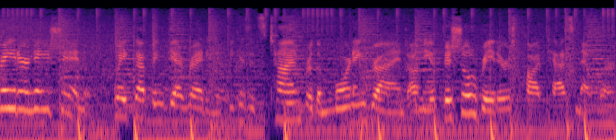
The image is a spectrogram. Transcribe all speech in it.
Raider Nation, wake up and get ready because it's time for the morning grind on the official Raiders Podcast Network.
